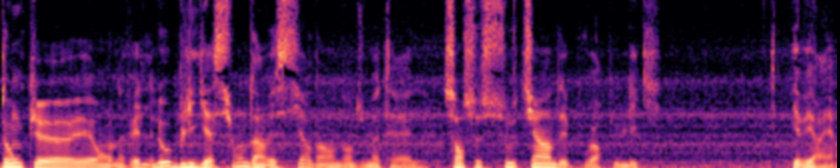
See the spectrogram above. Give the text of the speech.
Donc, on avait l'obligation d'investir dans, du matériel. Sans ce soutien des pouvoirs publics, il n'y avait rien.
